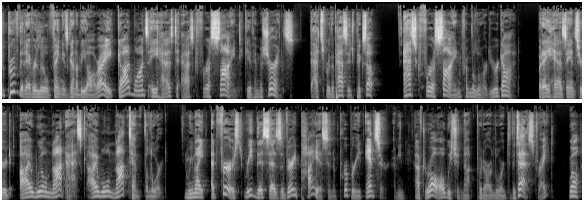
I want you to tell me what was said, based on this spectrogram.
To prove that every little thing is going to be all right, God wants Ahaz to ask for a sign to give him assurance. That's where the passage picks up. Ask for a sign from the Lord your God. But Ahaz answered, I will not ask. I will not tempt the Lord. And we might at first read this as a very pious and appropriate answer. I mean, after all, we should not put our Lord to the test, right? Well,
